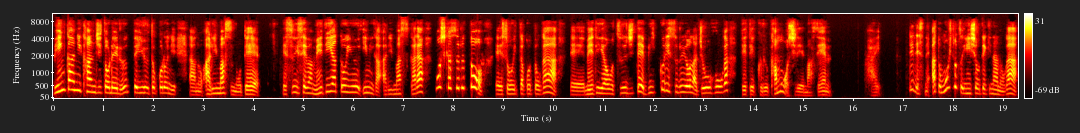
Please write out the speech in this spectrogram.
敏感に感じ取れるっていうところにあのありますので、えー水星はメディアという意味がありますから、もしかすると、えーそういったことが、えーメディアを通じてびっくりするような情報が出てくるかもしれません。はい。でですね、あともう一つ印象的なのが、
